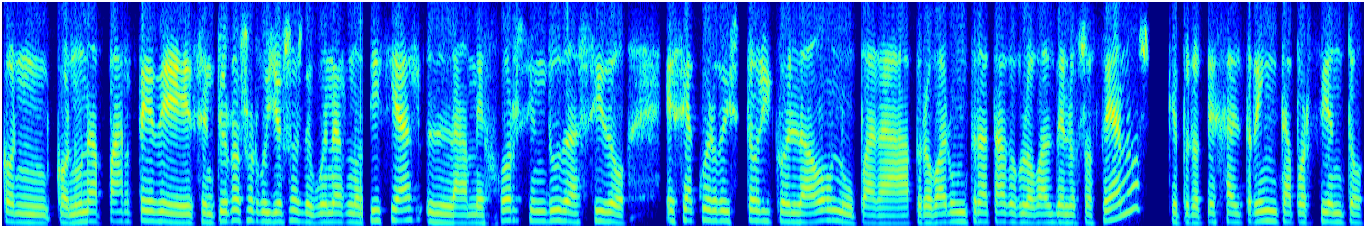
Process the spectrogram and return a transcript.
con, una parte de sentirnos orgullosos de buenas noticias. La mejor, sin duda, ha sido ese acuerdo histórico en la ONU para aprobar un tratado global de los océanos que proteja el 30%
